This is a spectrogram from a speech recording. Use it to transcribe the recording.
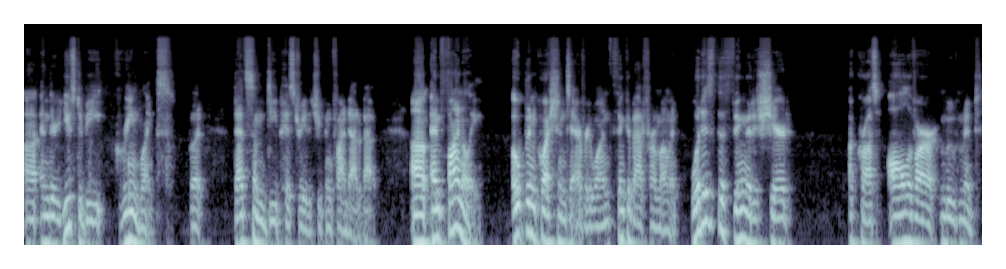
Uh, and there used to be green links, but that's some deep history that you can find out about. Uh, and finally, open question to everyone. Think about for a moment. What is the thing that is shared across all of our movement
